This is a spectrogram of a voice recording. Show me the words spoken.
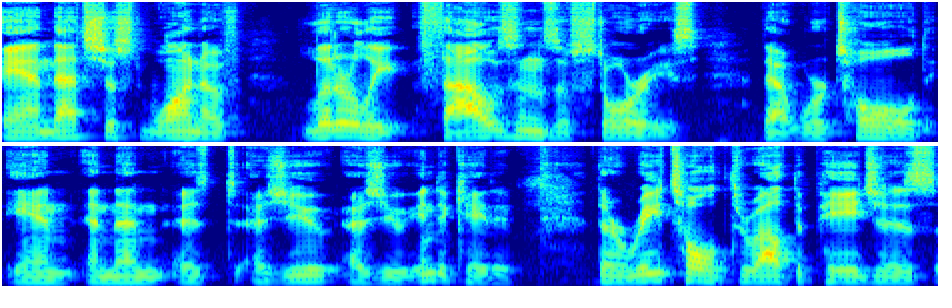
And that's just one of literally thousands of stories that were told in and then as, as you as you indicated they're retold throughout the pages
